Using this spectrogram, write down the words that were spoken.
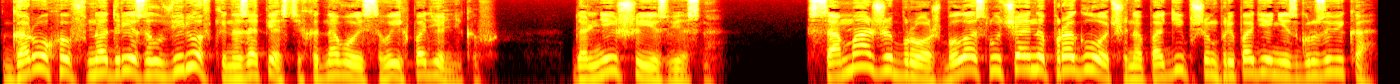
Горохов надрезал веревки на запястьях одного из своих подельников. Дальнейшее известно. Сама же брошь была случайно проглочена погибшим при падении с грузовика.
